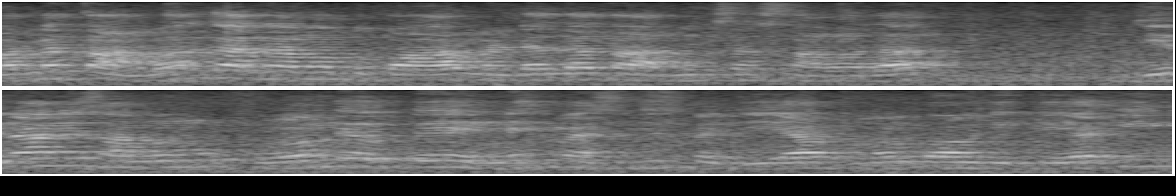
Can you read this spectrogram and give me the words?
ਔਰ ਮੈਂ ਧੰਨਵਾਦ ਕਰਦਾ ਹਾਂ ਵਪਾਰ ਮੰਡਲ ਦਾ ਧਾਰਮਿਕ ਸੰਸਥਾਵਾਂ ਦਾ ਜਿਨ੍ਹਾਂ ਨੇ ਸਾਨੂੰ ਫੋਨ ਦੇ ਉੱਤੇ ਇੰਨੇ ਮੈਸੇजेस ਭੇਜੇ ਆ ਫੋਨ ਕਾਲ ਕੀਤੇ ਆ ਕਿ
